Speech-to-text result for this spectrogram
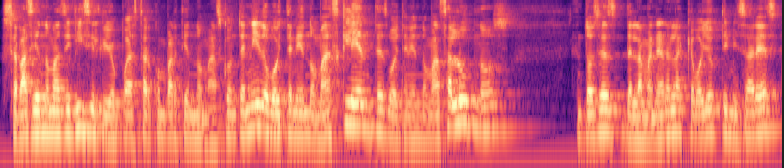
se va haciendo más difícil que yo pueda estar compartiendo más contenido, voy teniendo más clientes, voy teniendo más alumnos. Entonces, de la manera en la que voy a optimizar es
